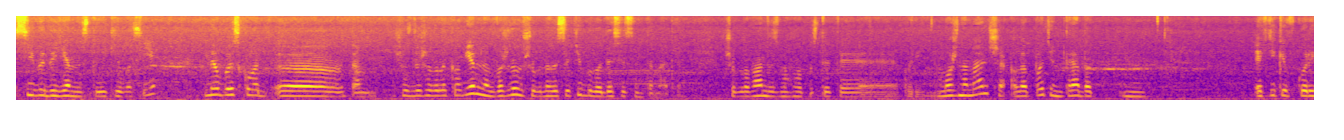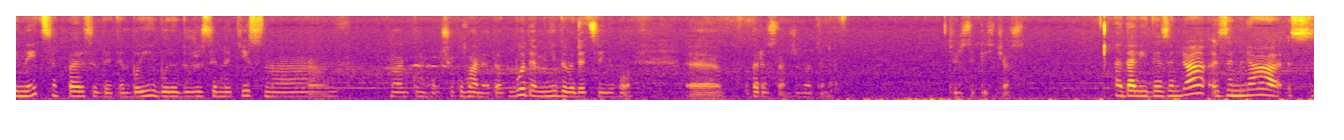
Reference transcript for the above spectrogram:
Всі види ємності, які у вас є, не обов'язково е, там щось дуже велике об'ємне, важливо, щоб на висоті було 10 см, щоб лаванда змогла пустити коріння. Можна менше, але потім треба, як тільки вкоріниться, пересадити, бо їй буде дуже сильно тісно маленькому горщику. У мене так буде, мені доведеться його е, пересаджувати через якийсь час. А далі йде земля. Земля з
